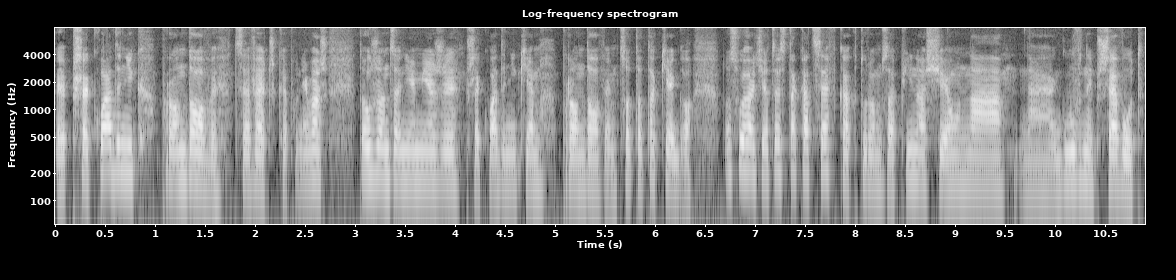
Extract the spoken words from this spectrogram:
e, przekładnik prądowy, ceweczkę, ponieważ to urządzenie mierzy przekładnikiem prądowym. Co to takiego? No słuchajcie, to jest taka cewka, którą zapina się na główny przewód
